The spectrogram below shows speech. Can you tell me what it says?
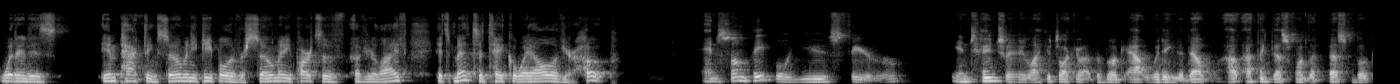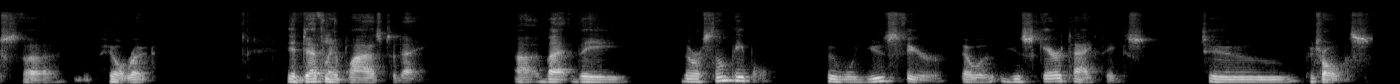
when it is impacting so many people over so many parts of, of your life, it's meant to take away all of your hope. And some people use fear intentionally, like you're talking about the book Outwitting the Devil. I, I think that's one of the best books uh, Hill wrote. It definitely applies today. Uh, but the there are some people who will use fear, that will use scare tactics to control us.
